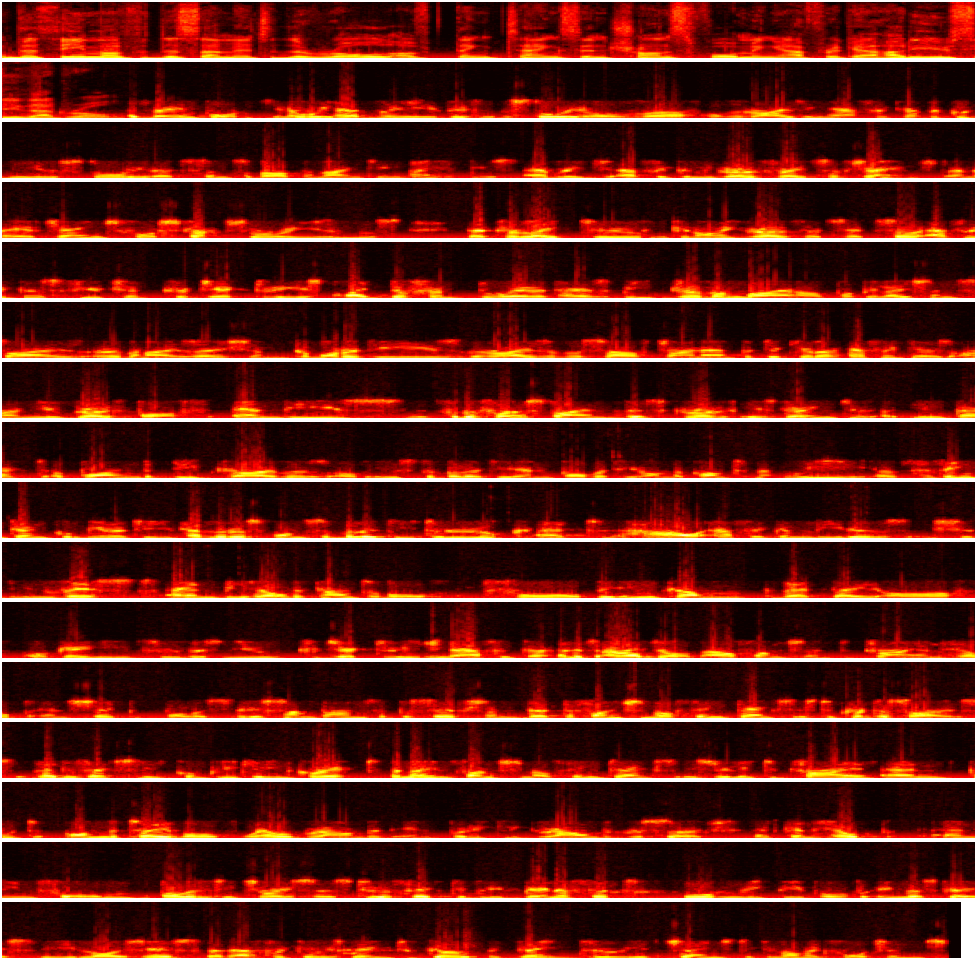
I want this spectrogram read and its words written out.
The theme of the summit, the role of think tanks in transforming Africa. How do you see that role? It's very important. You know, we have the, the, the story of, uh, of the rising Africa, the good news story that since about the 1990s, average African growth rates have changed, and they have changed for structural reasons that relate to economic growth, etc. So Africa's future trajectory is quite different to where it has been, driven by our population size, urbanization, commodities, the rise of the South China in particular. Africa is on a new growth path. And these, for the first time, this growth is going to impact upon the deep drivers of instability and poverty on the continent. We, as a think tank community, have the responsibility to look at how African leaders should invest and be held accountable for the income that they are, are gaining through this new trajectory in Africa. And it's our job, our function, to try and help and shape policy. There is sometimes a perception that the function of think tanks is to criticize. That is actually completely incorrect. The main function of think tanks is really to try and put on the table well-grounded, empirically grounded research that can help and inform policy choices to effectively benefit ordinary people. In this case, the largesse that Africa is going to go gain through its changed economic fortunes.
